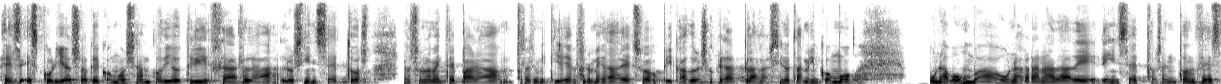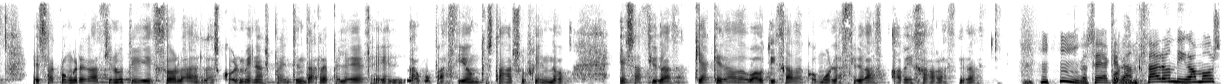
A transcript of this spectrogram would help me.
Es, curioso que cómo se han podido utilizar los insectos, no solamente para transmitir enfermedades o picaduras o crear plagas, sino también como una bomba o una granada de, insectos. Entonces, esa congregación utilizó las colmenas para intentar repeler la ocupación que estaba sufriendo esa ciudad, que ha quedado bautizada como la ciudad abeja o la ciudad. o sea, que lanzaron, digamos,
